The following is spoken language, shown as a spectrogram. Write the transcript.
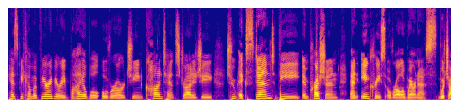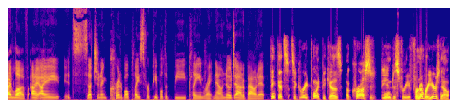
has become a very, very viable overarching content strategy to extend the impression and increase overall awareness, which I love. I, I it's such an incredible place for people to be playing right now, no doubt about it. I think that's, a great point because across the industry, for a number of years now,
